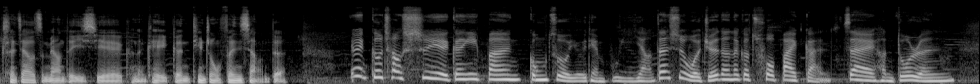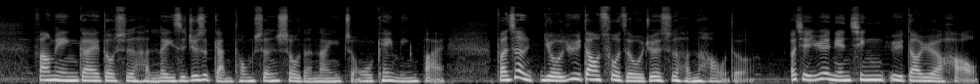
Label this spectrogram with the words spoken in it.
纯家有怎么样的一些可能可以跟听众分享的？因为歌唱事业跟一般工作有一点不一样，但是我觉得那个挫败感在很多人方面应该都是很类似，就是感同身受的那一种。我可以明白，反正有遇到挫折，我觉得是很好的，而且越年轻遇到越好。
